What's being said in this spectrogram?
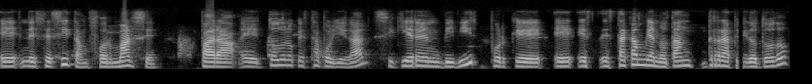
necesitan formarse para eh, todo lo que está por llegar, si quieren vivir, porque eh, está cambiando tan rápido todo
